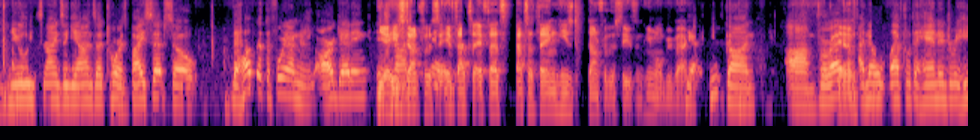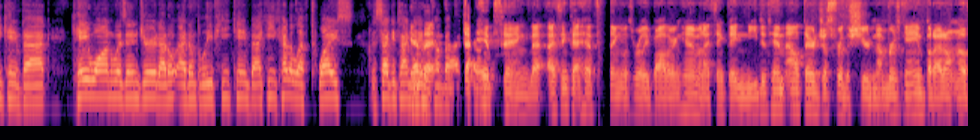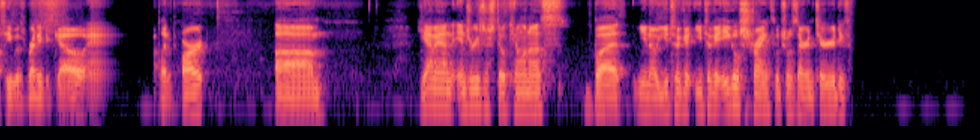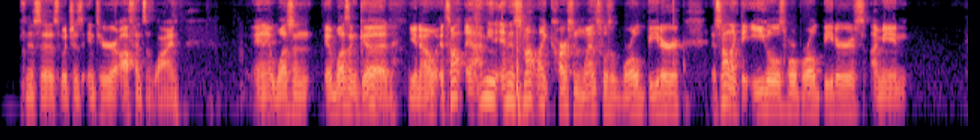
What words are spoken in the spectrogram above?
newly signed Ziggy towards biceps, so the help that the 49ers are getting yeah he's done for this if that's if that's that's a thing he's done for the season. He won't be back. Yeah he's gone. Um Verrett, yeah. i know left with a hand injury. He came back. K'Waun was injured. I don't i don't believe he came back. He kind of left twice. The second time yeah, he didn't that, come back that so. hip thing that i think that hip thing was really bothering him and i think they needed him out there just for the sheer numbers game but i don't know if he was ready to go and played a part. Um yeah, man, injuries are still killing us. But you know, you took it. You took an Eagle strength, which was their interior weaknesses, which is interior offensive line, and it wasn't. It wasn't good. You know, it's not. I mean, and it's not like Carson Wentz was a world beater. It's not like the Eagles were world beaters. I mean,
